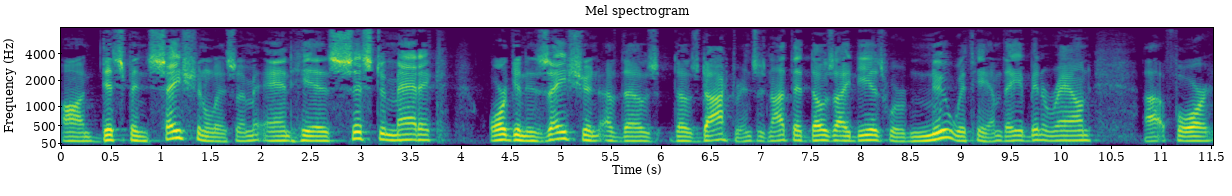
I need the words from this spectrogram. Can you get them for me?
on dispensationalism and his systematic organization of those those doctrines. It's not that those ideas were new with him; they had been around uh, for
